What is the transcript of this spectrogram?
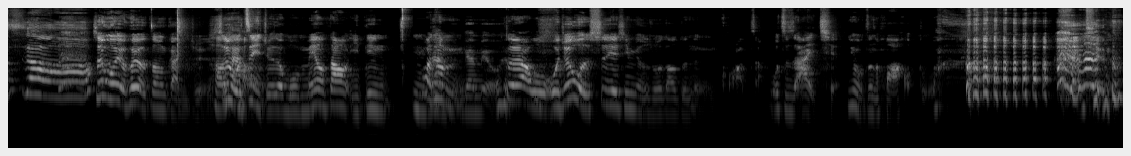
笑哦！所以我也会有这种感觉，所以我自己觉得我没有到一定，嗯我好像应该没有。对啊，我我觉得我的事业心没有说到真的很夸张，我只是爱钱，因为我真的花好多，天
